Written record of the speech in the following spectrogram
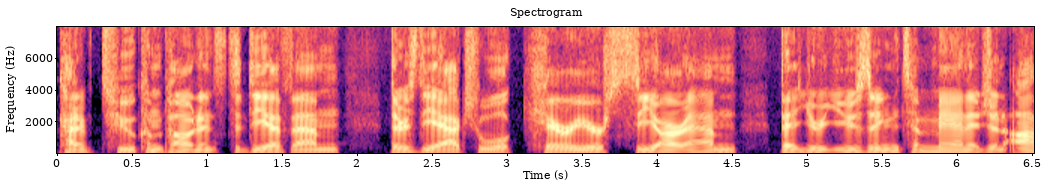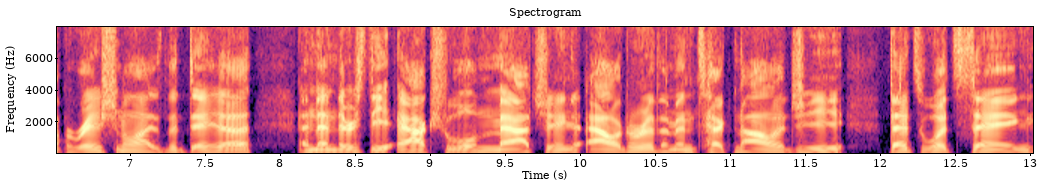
kind of two components to DFM. There's the actual carrier CRM that you're using to manage and operationalize the data, and then there's the actual matching algorithm and technology that's what's saying,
